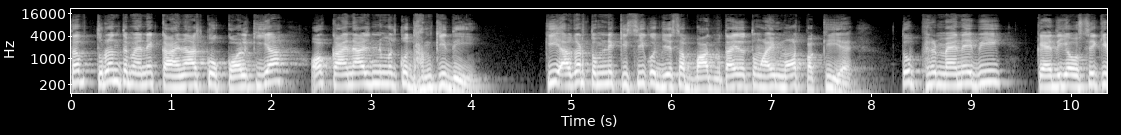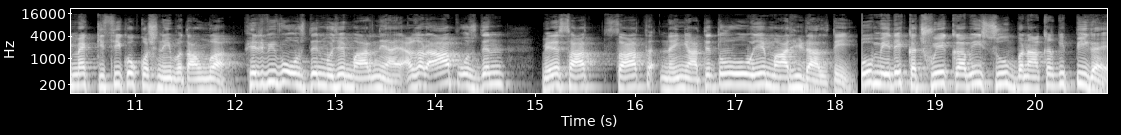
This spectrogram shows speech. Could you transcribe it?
तब तुरंत मैंने कायनाज को कॉल किया और कायनाज ने मुझको धमकी दी कि अगर तुमने किसी को ये सब बात बताई तो तुम्हारी मौत पक्की है। तो फिर मैंने भी कह दिया उससे कि मैं किसी को कुछ नहीं बताऊँगा। फिर भी वो उस दिन मुझे मारने आए। अगर आप उस दिन मेरे साथ साथ नहीं आते तो वो मुझे मार ही डालते। वो मेरे कछुए का भी सूप बना करके पी गए।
